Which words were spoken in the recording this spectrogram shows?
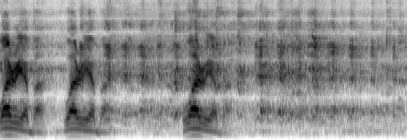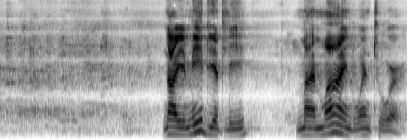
Worry about. Worry about. Worry about. Now, immediately, my mind went to work.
